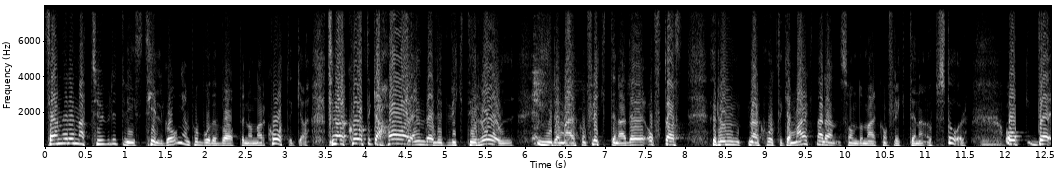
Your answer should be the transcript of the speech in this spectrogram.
Sen är det naturligtvis tillgången på både vapen och narkotika. För narkotika har en väldigt viktig roll i de här konflikterna. Det är oftast runt narkotikamarknaden som de här konflikterna uppstår. Mm. Och det,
